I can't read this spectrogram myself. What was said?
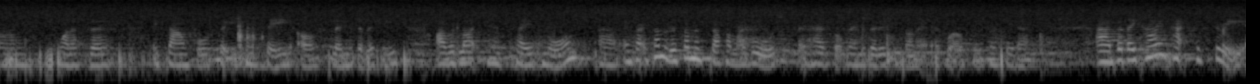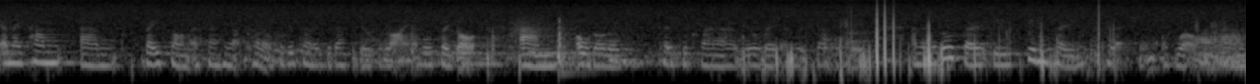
um, one of the examples that you can see of blendability. I would like to have played more. Uh, in fact, some of the some of the stuff on my board it has got blendabilities on it as well, so you can see that. Uh, but they come in packs of three, and they come um, based on a Stampin' Up colour. So this one is the Daffodil Delight. I've also got um, Old Olive, Coastal Claret, Real Red, and Rich Lavender. And then there's also the Skin Tone collection as well, um,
